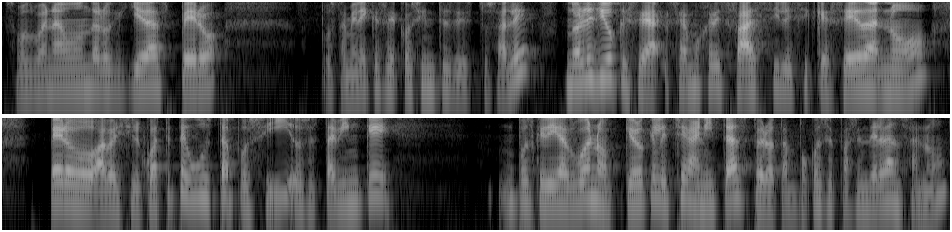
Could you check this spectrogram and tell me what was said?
somos buena onda, lo que quieras, pero pues también hay que ser conscientes de esto, ¿sale? No les digo que sea, sean mujeres fáciles y que ceda, no, pero a ver, si el cuate te gusta, pues sí, o sea, está bien que pues que digas, bueno, quiero que le eche ganitas, pero tampoco se pasen de lanza, ¿no?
